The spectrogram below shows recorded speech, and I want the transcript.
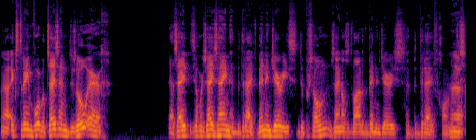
Ja, extreem voorbeeld. Zij zijn zo erg. Ja, zij, zeg maar, zij zijn het bedrijf. Ben Jerry's, de persoon, zijn als het ware de Ben Jerry's het bedrijf. Gewoon, Ja. het is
